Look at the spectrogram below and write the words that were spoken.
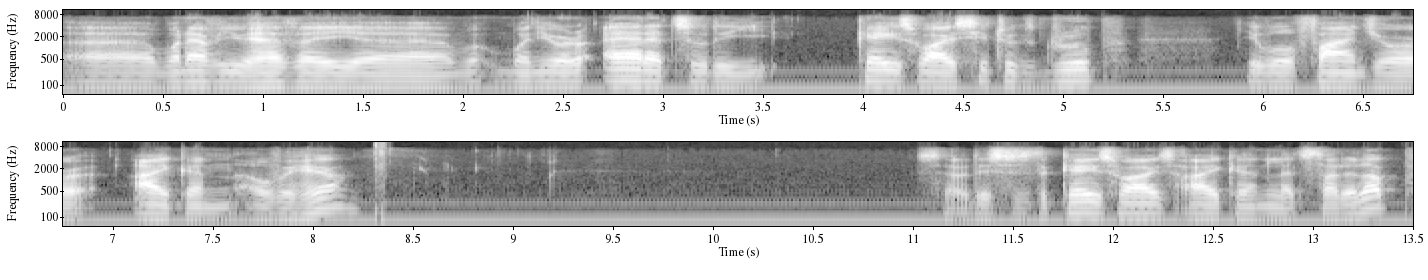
uh, whenever you have a, uh, when you're added to the CaseWise Citrix group, you will find your icon over here. So this is the Casewise icon. Let's start it up.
